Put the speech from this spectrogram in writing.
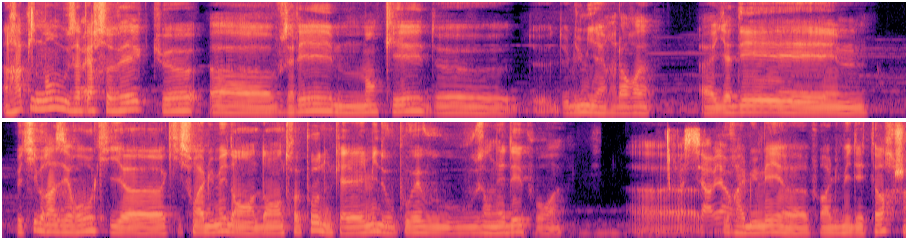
Rapidement, vous apercevez que euh, vous allez manquer de, de, de lumière. Alors, euh, euh, il y a des petits bras zéro qui, euh, qui sont allumés dans, dans l'entrepôt, donc à la limite, vous pouvez vous, vous en aider pour, euh, servir, pour, ouais. allumer, euh, pour allumer des torches.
